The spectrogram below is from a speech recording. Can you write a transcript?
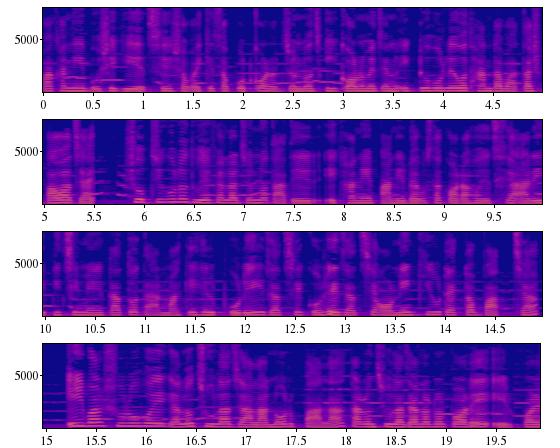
পাখা নিয়ে বসে গিয়েছে। সবাইকে সাপোর্ট করার জন্য এই গরমে যেন একটু হলেও ঠান্ডা বাতাস পাওয়া যায়। সবজিগুলো ধুয়ে ফেলার জন্য তাদের এখানে পানির ব্যবস্থা করা হয়েছে। আর এই পিচি মেয়েটা তো তার মাকে হেল্প করেই যাচ্ছে করেই যাচ্ছে। অনেক কিউট একটা বাচ্চা। এইবার শুরু হয়ে গেল চুলা জ্বালানোর পালা। কারণ চুলা জ্বালানোর পরে এরপরে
